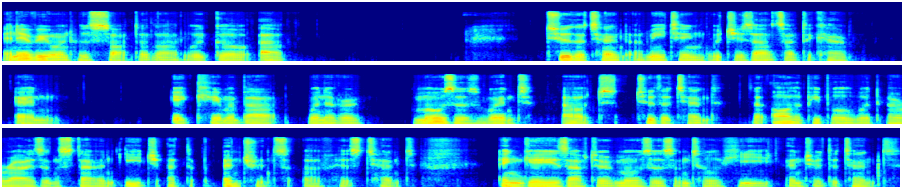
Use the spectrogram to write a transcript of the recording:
and everyone who sought the Lord would go out to the tent of meeting, which is outside the camp. And it came about whenever Moses went out to the tent that all the people would arise and stand each at the entrance of his tent and gaze after Moses until he entered the tent.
